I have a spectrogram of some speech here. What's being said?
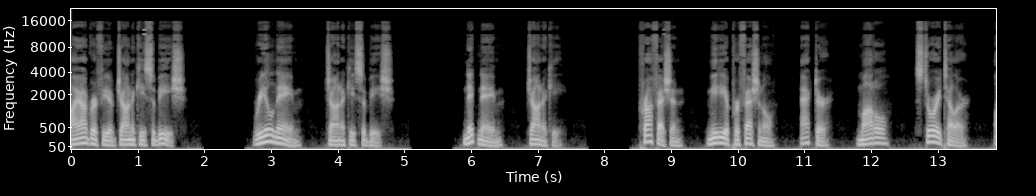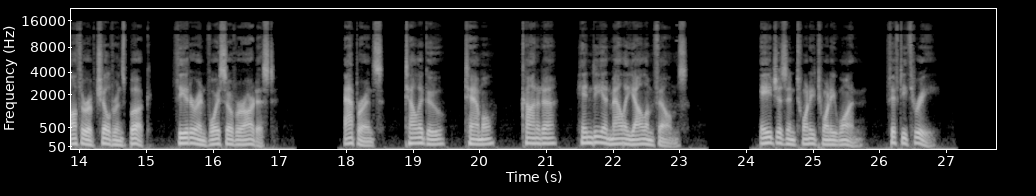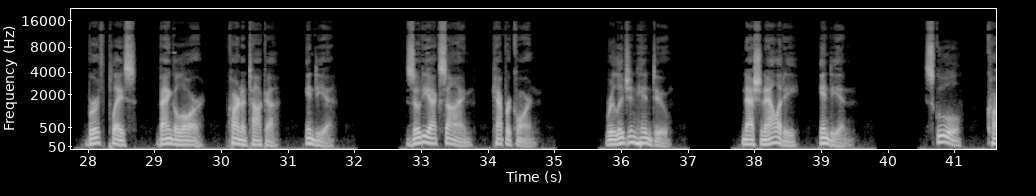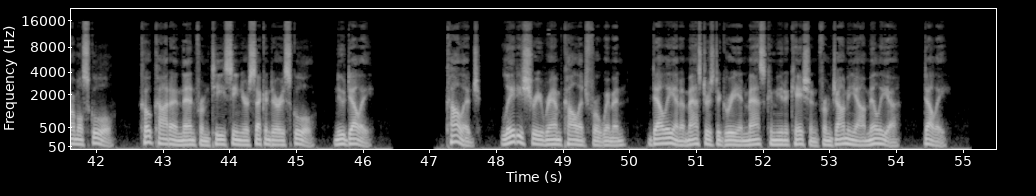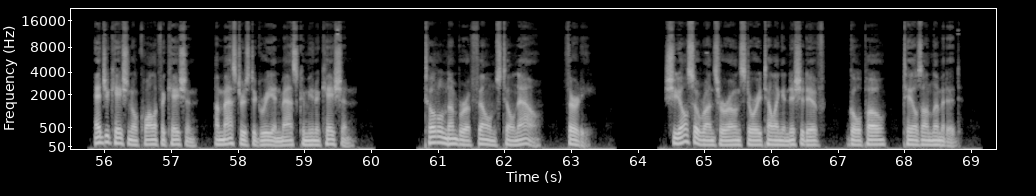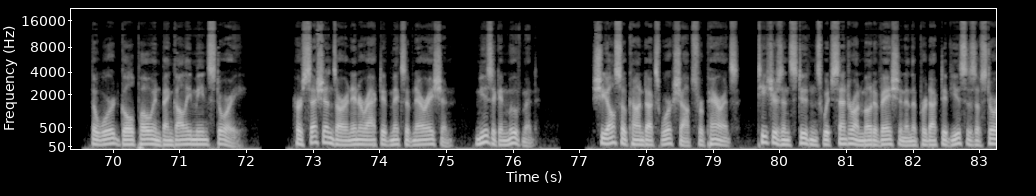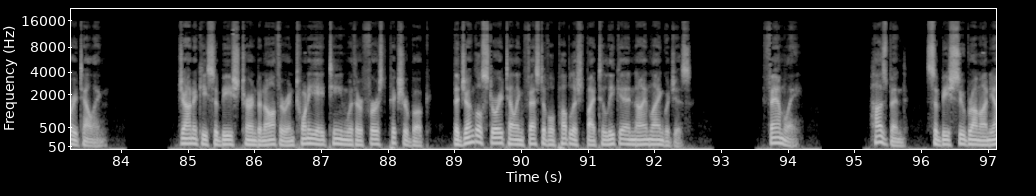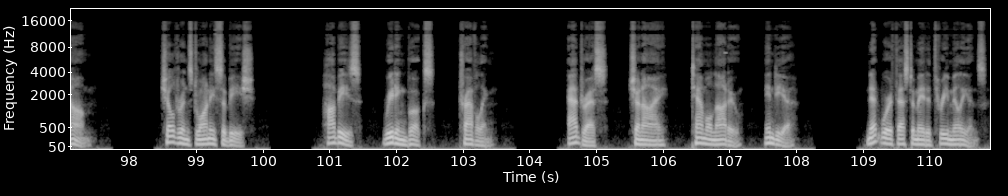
Biography of Janaki Sabesh. Real name, Janaki Sabesh. Nickname, Janaki. Profession, media professional, actor, model, storyteller, author of children's book, theater and voiceover artist. Appearance, Telugu, Tamil, Kannada, Hindi and Malayalam films. Ages in 2021, 53. Birthplace, Bangalore, Karnataka, India. Zodiac sign, Capricorn. Religion Hindu. Nationality, Indian. School, Carmel School, Kolkata and then from T Senior Secondary School, New Delhi. College, Lady Shri Ram College for Women, Delhi and a master's degree in mass communication from Jamia Millia, Delhi. Educational qualification, a master's degree in mass communication. Total number of films till now, 30. She also runs her own storytelling initiative, Golpo, Tales Unlimited. The word Golpo in Bengali means story. Her sessions are an interactive mix of narration, music, and movement. She also conducts workshops for parents, teachers, and students which center on motivation and the productive uses of storytelling. Janaki Sabesh turned an author in 2018 with her first picture book, The Jungle Storytelling Festival, published by Tulika in nine languages. Family Husband, Sabesh Subramanyam. Children's Dwani Sabesh. Hobbies, reading books, traveling. Address, Chennai, Tamil Nadu, India. Net worth estimated 3 millions.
